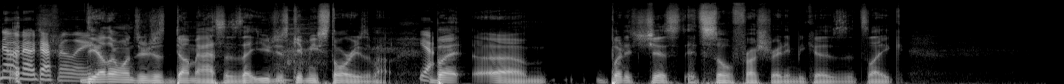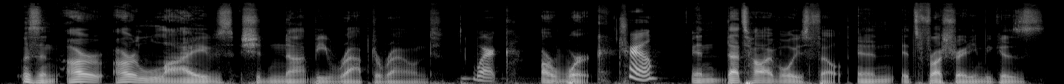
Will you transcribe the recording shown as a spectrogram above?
No, no, definitely. the other ones are just dumbasses that you just give me stories about. Yeah. But um but it's just it's so frustrating because it's like listen, our our lives should not be wrapped around Work. our work. True. And that's how I've always felt. And it's frustrating because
